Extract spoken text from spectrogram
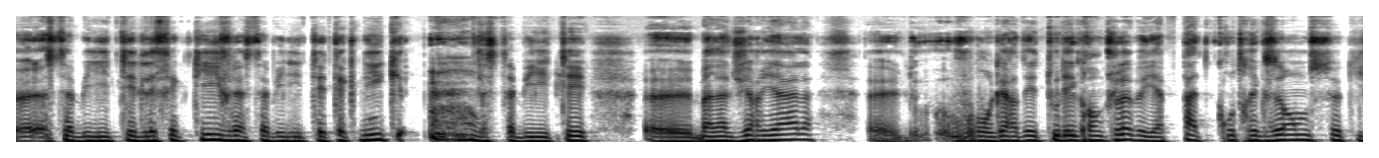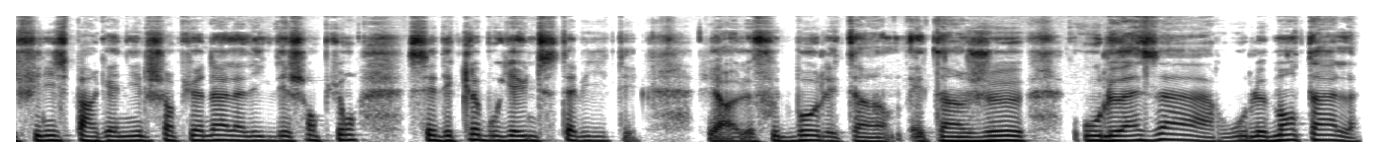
Euh, la stabilité de l'effectif, la stabilité technique, la stabilité euh, managériale. Euh, vous regardez tous les grands clubs, il n'y a pas de contre-exemple. Ceux qui finissent par gagner le championnat, la Ligue des Champions, c'est des clubs où il y a une stabilité. Le football est un, est un jeu où le hasard, où le mental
